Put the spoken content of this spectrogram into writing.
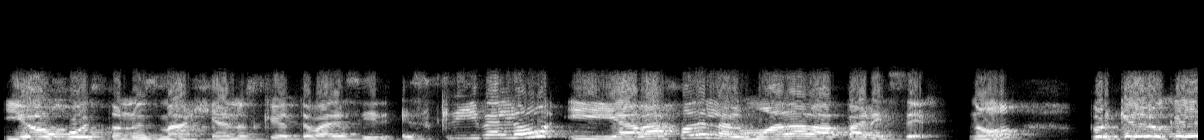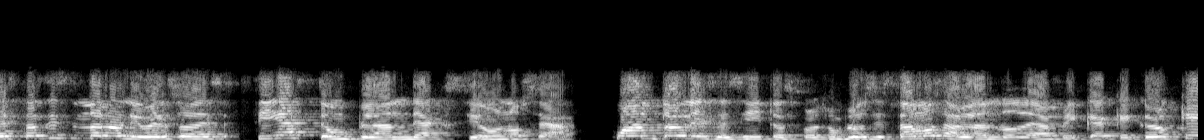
y ojo, esto no es magia, no es que yo te va a decir, escríbelo y abajo de la almohada va a aparecer, ¿no? Porque lo que le estás diciendo al universo es, sígaste un plan de acción, o sea, ¿cuánto necesitas? Por ejemplo, si estamos hablando de África, que creo que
